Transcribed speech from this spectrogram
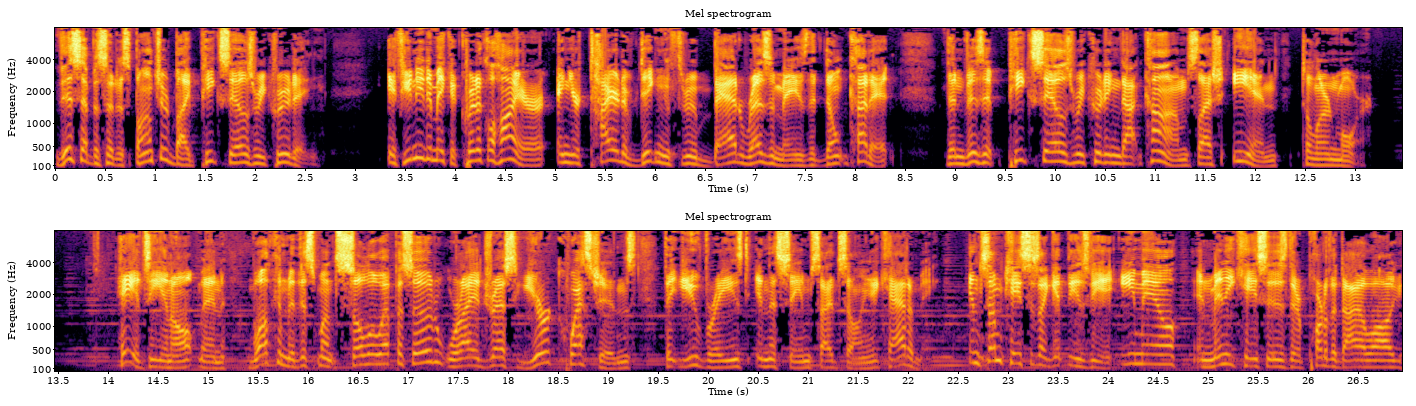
This episode is sponsored by Peak Sales Recruiting. If you need to make a critical hire and you're tired of digging through bad resumes that don't cut it, then visit peaksalesrecruiting.com slash Ian to learn more. Hey, it's Ian Altman. Welcome to this month's solo episode where I address your questions that you've raised in the Same Side Selling Academy. In some cases, I get these via email. In many cases, they're part of the dialogue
